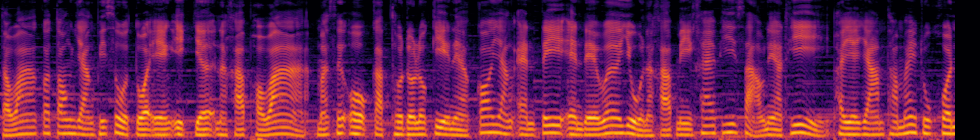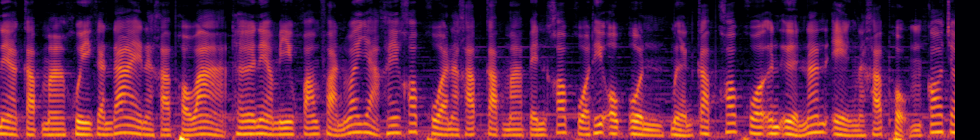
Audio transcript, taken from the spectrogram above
แต่ว่าก็ต้องยังพิสูจน์ตัวเองอีกเยอะนะครับ เพราะว่ามาซึโอกับโทโดโรกิเนี่ยก็ยังแอนตี้ Endeavor อยู่นะครับ มีแค่พี่สาวเนี่ยที่พยายามทำให้ทุกคนเนี่ยกลับมาคุยกันได้นะครับ เพราะว่าเธอเนี่ยมีความฝันว่าอยากให้ครอบครัวนะครับกลับมาเป็นครอบครัวที่อบอุ่น เหมือนกับครอบครัวอื่น ๆ นั่นเองนะครับผมก็จะ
